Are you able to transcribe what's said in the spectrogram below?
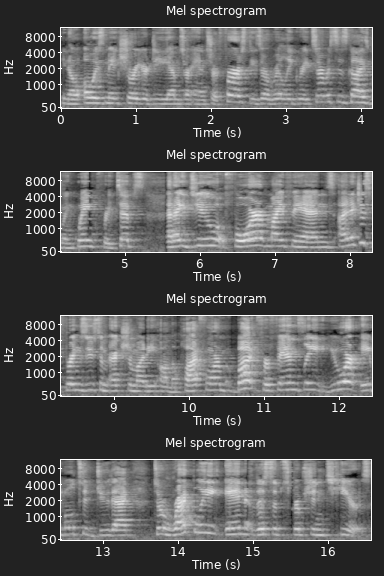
you know, always make sure your DMs are answered first. These are really great services, guys. Wink, wink, free tips that I do for my fans. And it just brings you some extra money on the platform. But for Fansly, you are able to do that directly in the subscription tiers.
